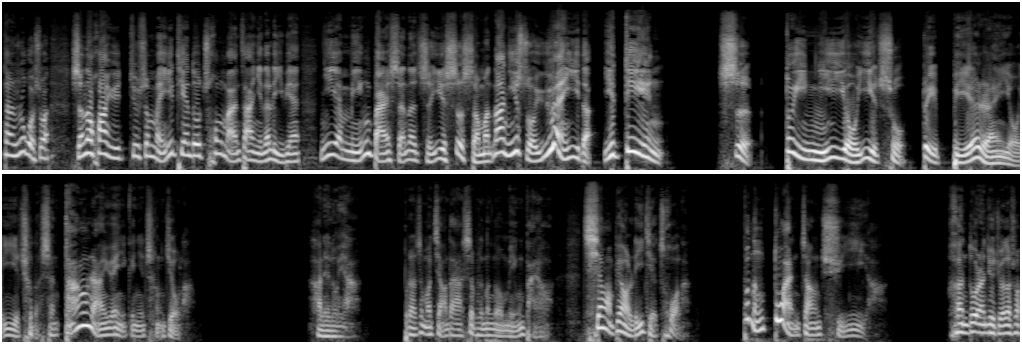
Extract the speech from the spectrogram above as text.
但如果说神的话语就是每一天都充满在你的里边，你也明白神的旨意是什么，那你所愿意的一定是。对你有益处，对别人有益处的神当然愿意给你成就了。哈利路亚！不知道这么讲大家是不是能够明白啊？千万不要理解错了，不能断章取义啊！很多人就觉得说：“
